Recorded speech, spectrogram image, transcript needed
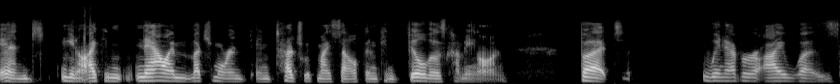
And, you know, I can now I'm much more in, in touch with myself and can feel those coming on. But whenever I was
